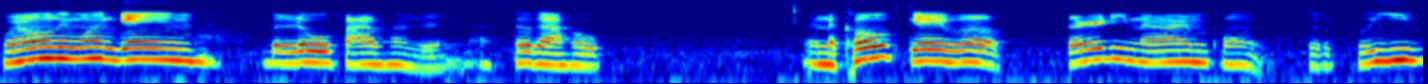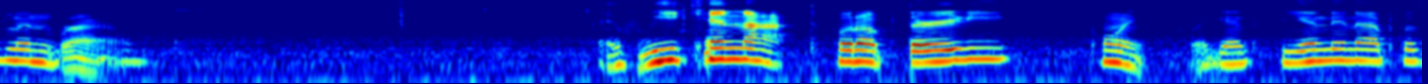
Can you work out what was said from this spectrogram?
We're only one game below 500. I still got hope. And the Colts gave up 39 points to the Cleveland Browns. If we cannot put up 30 points against the Indianapolis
